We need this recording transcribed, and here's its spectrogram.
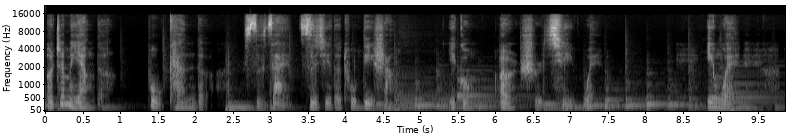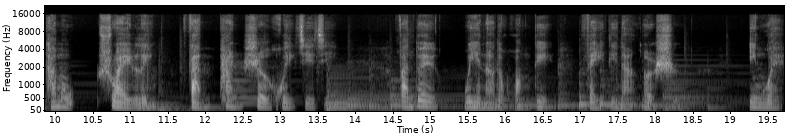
而这么样的不堪的死在自己的土地上，一共二十七位，因为他们率领反叛社会阶级，反对。维也纳的皇帝费迪南二世，因为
